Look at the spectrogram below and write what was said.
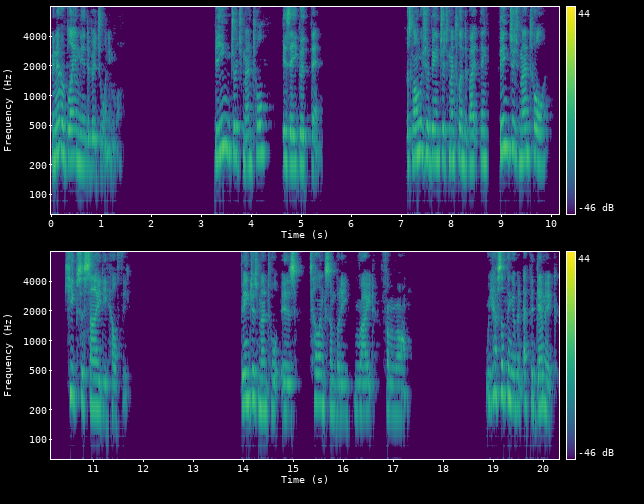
We never blame the individual anymore. Being judgmental is a good thing. As long as you're being judgmental in the right thing, being judgmental keeps society healthy. Being judgmental is telling somebody right from wrong. We have something of an epidemic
